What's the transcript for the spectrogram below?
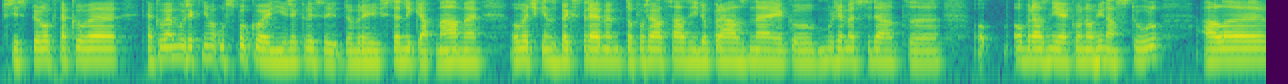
přispělo k, takové, k takovému, řekněme, uspokojení. Řekli si, dobrý Stanley Cup máme, Ovečkin s Backstreamem to pořád sází do prázdné, jako můžeme si dát eh, obrazně jako nohy na stůl, ale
